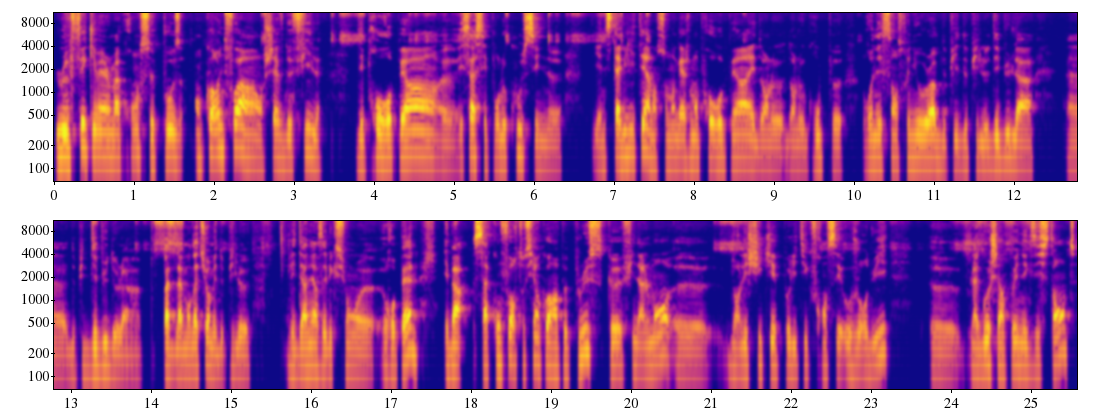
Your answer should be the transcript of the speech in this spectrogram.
le fait qu'Emmanuel Macron se pose encore une fois hein, en chef de file des pro-européens, et ça c'est pour le coup c'est une, il y a une stabilité hein, dans son engagement pro-européen et dans le, dans le groupe euh, Renaissance Renew Europe depuis, depuis le début de la, euh, depuis le début de la, pas de la mandature, mais depuis le, les dernières élections euh, européennes, eh ben, ça conforte aussi encore un peu plus que finalement, dans l'échiquier politique français aujourd'hui, la gauche est un peu inexistante.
